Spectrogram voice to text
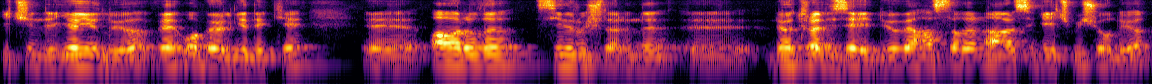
içinde yayılıyor ve o bölgedeki e, ağrılı sinir uçlarını e, nötralize ediyor ve hastaların ağrısı geçmiş oluyor.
